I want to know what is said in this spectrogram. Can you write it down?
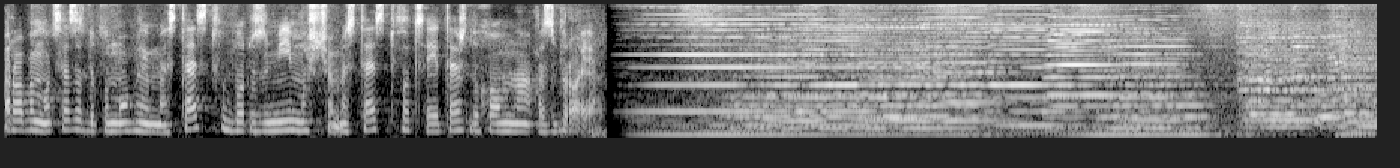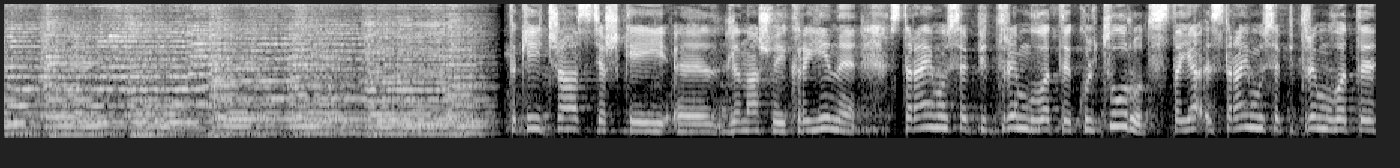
робимо це за допомогою мистецтва, бо розуміємо, що мистецтво це є теж духовна зброя. Такий час тяжкий е, для нашої країни. Стараємося підтримувати культуру, стараємося підтримувати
